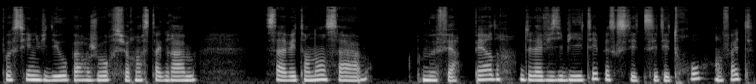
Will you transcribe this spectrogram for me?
poster une vidéo par jour sur Instagram, ça avait tendance à me faire perdre de la visibilité parce que c'était trop en fait.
